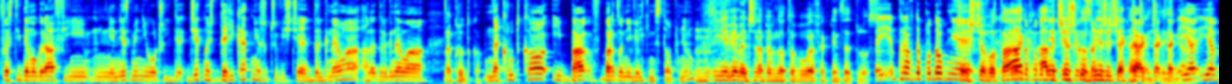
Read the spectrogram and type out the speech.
kwestii demografii mm, nie zmieniło, czyli dzietność delikatnie rzeczywiście drgnęła, ale drgnęła na krótko, na krótko i ba w bardzo niewielkim stopniu. Mhm. I nie wiemy, czy na pewno to był efekt 500+. Prawdopodobnie... Częściowo tak, prawdopodobnie ale ciężko tak. zmierzyć, jaka tak, część Tak, tak, tak. Ja, ja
